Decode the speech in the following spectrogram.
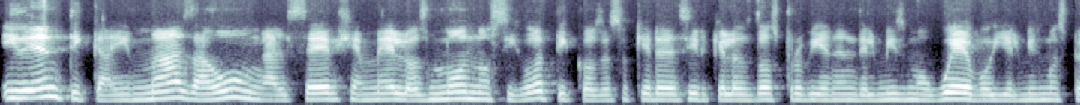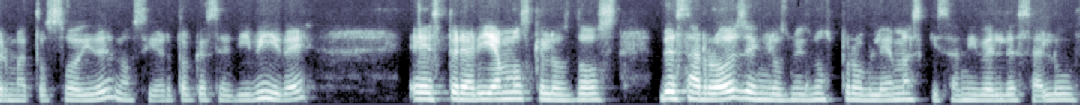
idéntica y más aún al ser gemelos monocigóticos, eso quiere decir que los dos provienen del mismo huevo y el mismo espermatozoide, ¿no es cierto? Que se divide. esperaríamos que los dos desarrollen los mismos problemas quizá a nivel de salud.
